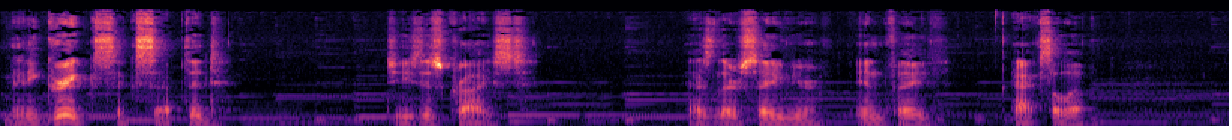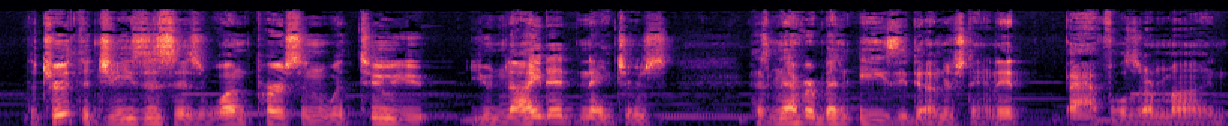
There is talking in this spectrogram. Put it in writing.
many Greeks accepted Jesus Christ as their Savior in faith. Acts 11. The truth that Jesus is one person with two united natures has never been easy to understand. It baffles our mind,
